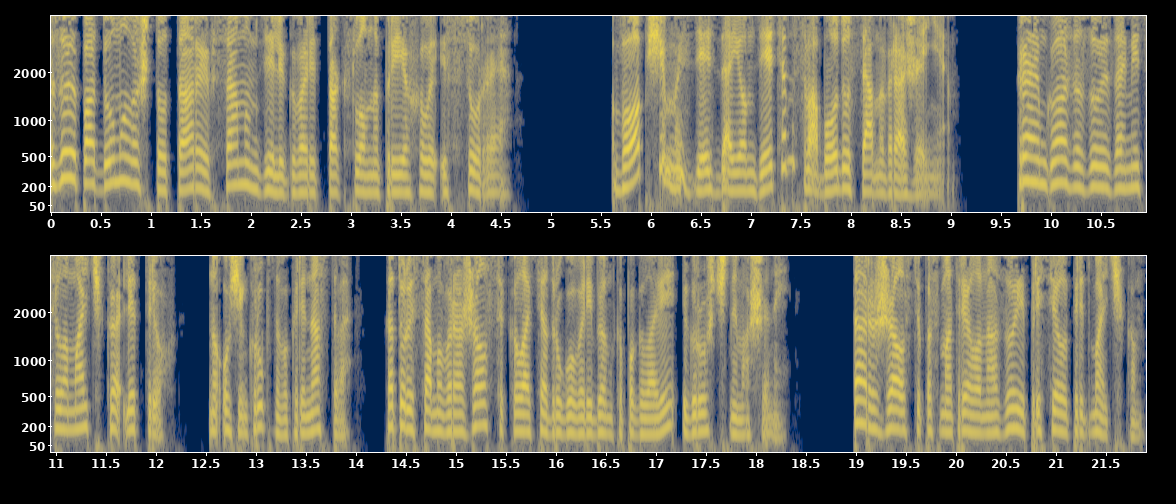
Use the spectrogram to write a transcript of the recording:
Зоя подумала, что Тара и в самом деле говорит так, словно приехала из Суррея. «В общем, мы здесь даем детям свободу самовыражения». Краем глаза Зоя заметила мальчика лет трех, но очень крупного, коренастого, который самовыражался, колотя другого ребенка по голове игрушечной машиной. Тара с жалостью посмотрела на Зою и присела перед мальчиком.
